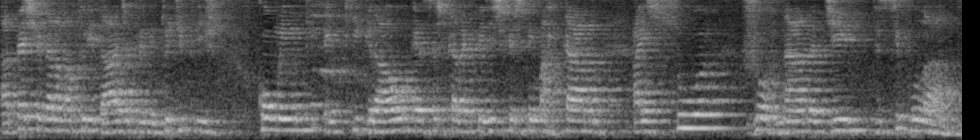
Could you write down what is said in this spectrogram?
até chegar à maturidade, à plenitude de Cristo. Como em que, em que grau essas características têm marcado a sua jornada de discipulado?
